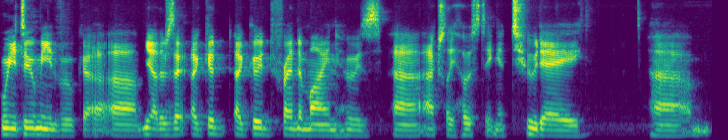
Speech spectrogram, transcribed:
We do mean VUCA. Um, yeah, there's a, a, good a good friend of mine who's uh, actually hosting a two day um,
